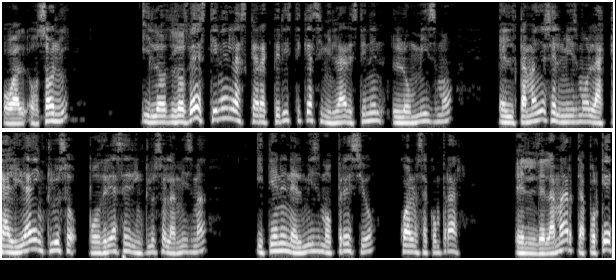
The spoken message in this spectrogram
o, o Sony, y los, los ves, tienen las características similares, tienen lo mismo, el tamaño es el mismo, la calidad incluso podría ser incluso la misma y tienen el mismo precio, ¿cuál vas a comprar? El de la marca. ¿Por qué?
